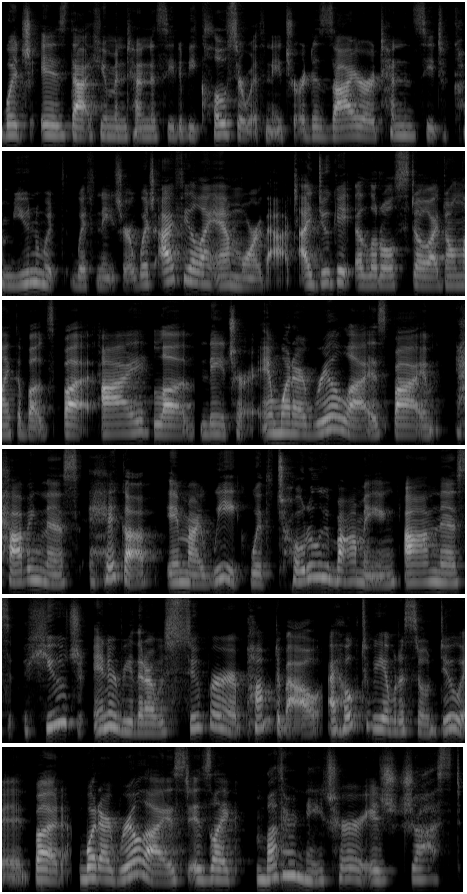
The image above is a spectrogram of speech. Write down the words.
which is that human tendency to be closer with nature, a desire, a tendency to commune with, with nature, which I feel I am more of that. I do get a little still, I don't like the bugs, but I love nature. And what I realized by having this hiccup in my week with totally bombing on this huge interview that I was super pumped about, I hope to be able to still do it. But what I realized is like, Mother Nature is just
